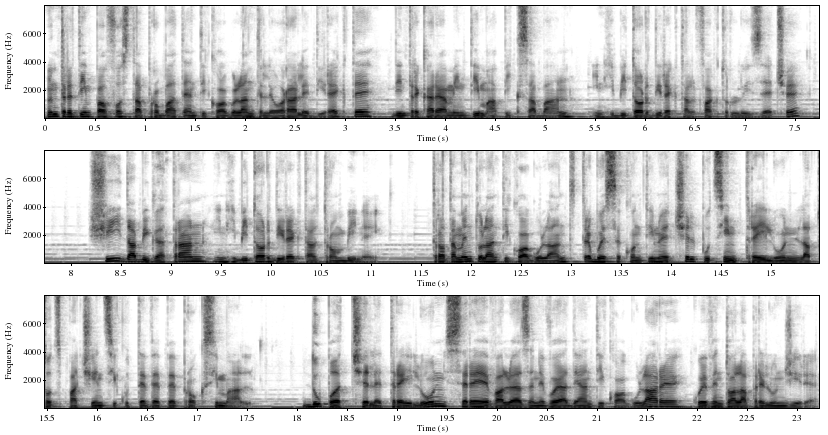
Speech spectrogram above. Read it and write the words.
între timp au fost aprobate anticoagulantele orale directe, dintre care amintim apixaban, inhibitor direct al factorului 10, și dabigatran, inhibitor direct al trombinei. Tratamentul anticoagulant trebuie să continue cel puțin 3 luni la toți pacienții cu TVP proximal. După cele 3 luni se reevaluează nevoia de anticoagulare cu eventuala prelungire.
